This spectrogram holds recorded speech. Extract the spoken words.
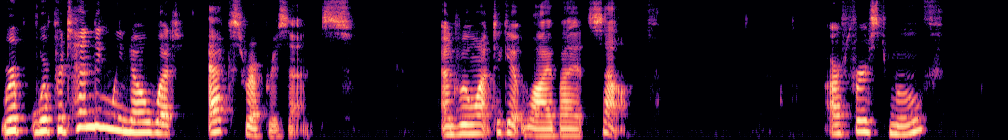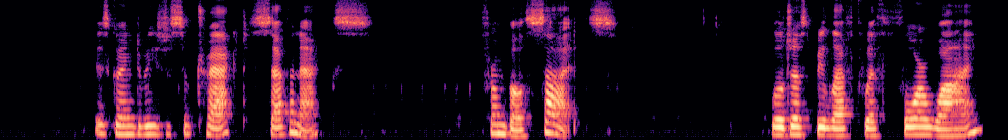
we're, we're pretending we know what x represents, and we want to get y by itself. Our first move is going to be to subtract 7x from both sides. We'll just be left with 4y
